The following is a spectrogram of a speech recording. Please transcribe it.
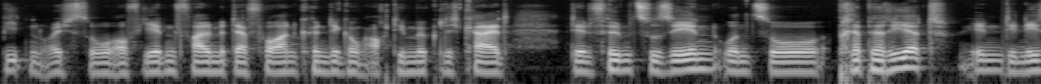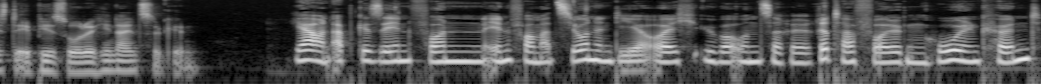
bieten euch so auf jeden Fall mit der Vorankündigung auch die Möglichkeit, den Film zu sehen und so präpariert in die nächste Episode hineinzugehen. Ja, und abgesehen von Informationen, die ihr euch über unsere Ritterfolgen holen könnt,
